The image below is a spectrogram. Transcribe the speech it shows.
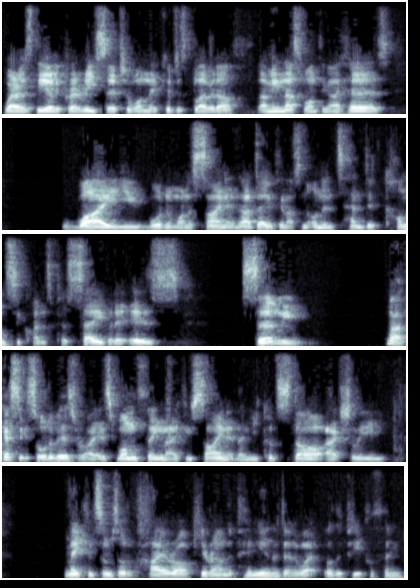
Whereas the early career researcher one, they could just blow it off. I mean, that's one thing I heard why you wouldn't want to sign it. And I don't think that's an unintended consequence per se, but it is certainly, well, I guess it sort of is, right? It's one thing that if you sign it, then you could start actually making some sort of hierarchy around opinion. I don't know what other people think.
